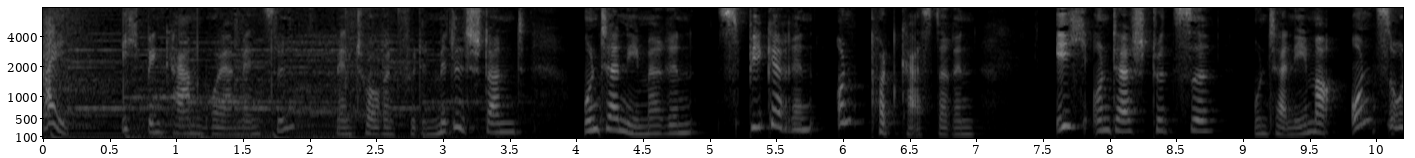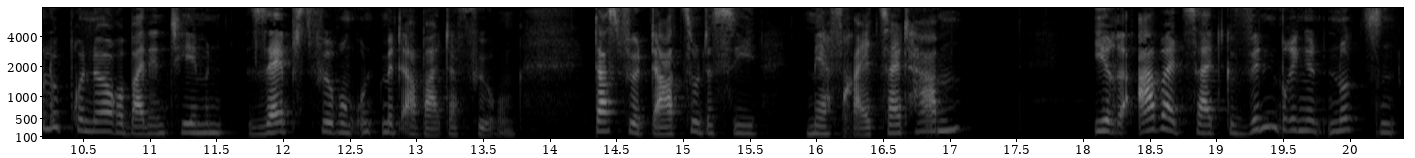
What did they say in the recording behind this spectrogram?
Hi, ich bin Carmen Breuer-Menzel, Mentorin für den Mittelstand Unternehmerin, Speakerin und Podcasterin. Ich unterstütze Unternehmer und Solopreneure bei den Themen Selbstführung und Mitarbeiterführung. Das führt dazu, dass sie mehr Freizeit haben, ihre Arbeitszeit gewinnbringend nutzen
